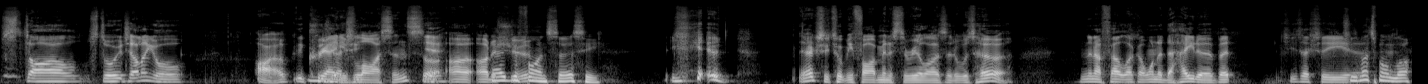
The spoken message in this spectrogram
style storytelling or oh, the creative actually- license. Yeah. I, I'd How did you find Cersei? Yeah, it actually took me five minutes to realise that it was her. And then I felt like I wanted to hate her, but she's actually She's uh, much more. Lo-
